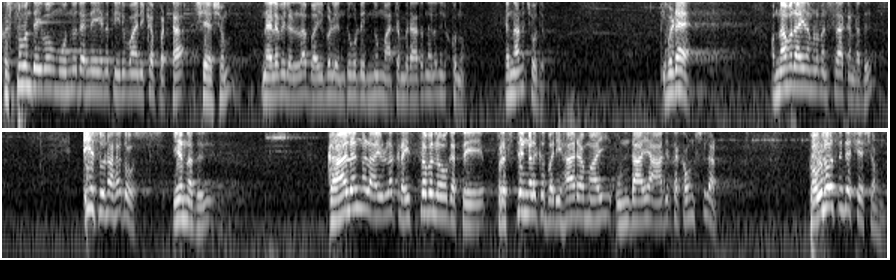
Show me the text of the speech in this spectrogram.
ക്രിസ്തുവും ദൈവവും ഒന്ന് തന്നെ എന്ന് തീരുമാനിക്കപ്പെട്ട ശേഷം നിലവിലുള്ള ബൈബിൾ എന്തുകൊണ്ട് ഇന്നും മാറ്റം വരാതെ നിലനിൽക്കുന്നു എന്നാണ് ചോദ്യം. ഇവിടെ ഒന്നാമതായി നമ്മൾ മനസ്സിലാക്കേണ്ടത് ഈ സുനഹദോസ് എന്നത് കാലങ്ങളായുള്ള ക്രൈസ്തവ ലോകത്തെ പ്രശ്നങ്ങൾക്ക് പരിഹാരമായി ഉണ്ടായ ആദ്യത്തെ കൗൺസിലാണ്. പൗലോസിന്റെ ശേഷം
